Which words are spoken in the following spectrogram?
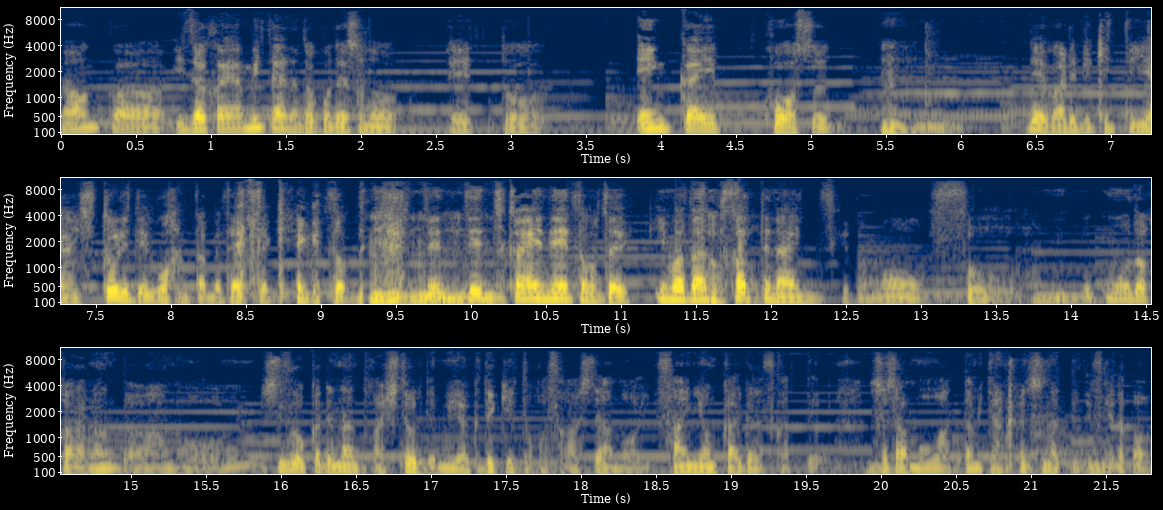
なんか、居酒屋みたいなとこで、その、えっと、宴会コースうん。で割引って、いや、一人でご飯食べたいだけやけど、全然使えねえと思って、未だに使ってないんですけども。そう。ん僕もだからなんだ、あの、静岡でなんとか一人でも予約できるとこ探して、あの、3、4回ぐらい使って、そしたらもう終わったみたいな感じになってるんですけど、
